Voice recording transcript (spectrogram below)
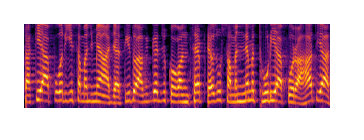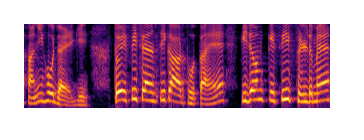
ताकि आपको अगर ये समझ में आ जाती है तो आगे का जो कॉन्सेप्ट है, उसको समझने में थोड़ी आपको राहत या आसानी हो जाएगी। तो इफिशियंसी का अर्थ होता है कि जब हम किसी फ़ील्ड में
